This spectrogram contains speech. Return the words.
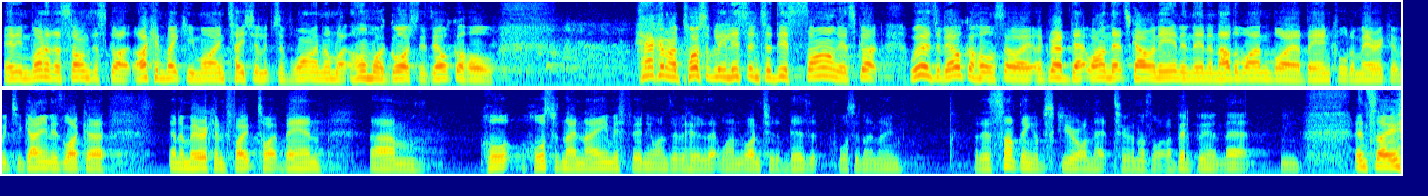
and in one of the songs, it's got, I can make you mine, taste your lips of wine. I'm like, oh my gosh, there's alcohol. How can I possibly listen to this song? It's got words of alcohol. So I, I grabbed that one, that's going in, and then another one by a band called America, which again is like a an American folk type band. Um, Horse with No Name, if anyone's ever heard of that one, Run Through the Desert, Horse with No Name. And there's something obscure on that too, and I was like, I better burn that. And, and so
